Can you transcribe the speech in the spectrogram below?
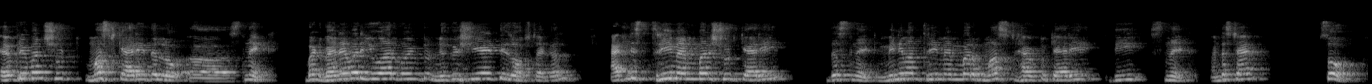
everyone should must carry the uh, snake. But whenever you are going to negotiate this obstacle, at least three members should carry the snake. Minimum three member must have to carry the snake. Understand? So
